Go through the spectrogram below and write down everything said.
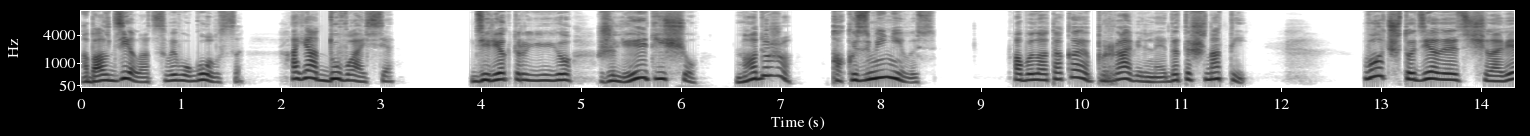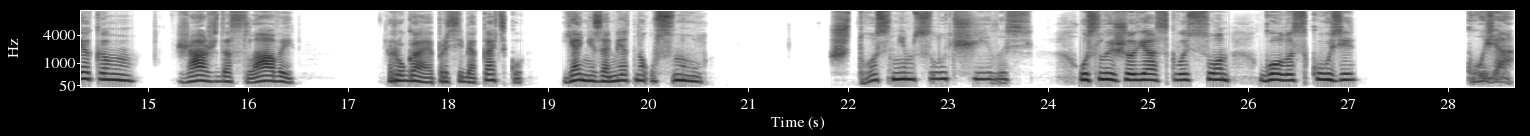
Обалдела от своего голоса, а я отдувайся. Директор ее жалеет еще. Надо же, как изменилась. А была такая правильная до тошноты. Вот что делает с человеком жажда славы. Ругая про себя Катьку, я незаметно уснул. Что с ним случилось? Услышал я сквозь сон голос Кузи. «Кузя,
